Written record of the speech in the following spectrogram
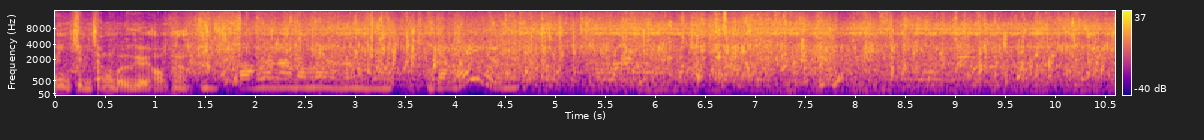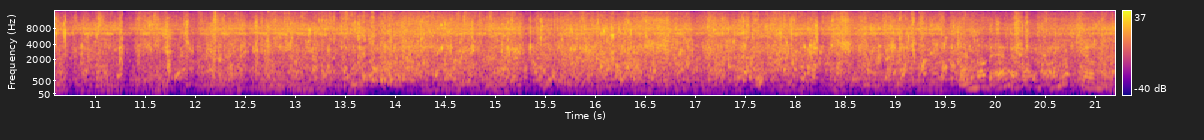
mấy con chim trắng bự ghê hồn ha còn nó nó nó nó nó gần mấy lần tụi nó đẻ ra cái nhỏ nhất trơn à.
